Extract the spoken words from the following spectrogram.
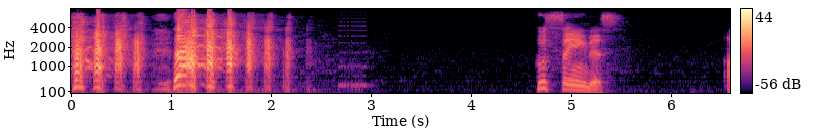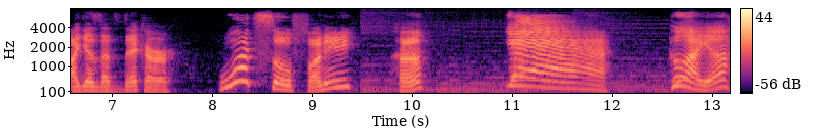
Who's saying this? I guess that's Dekar. What's so funny? Huh? Yeah! Who are ya?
